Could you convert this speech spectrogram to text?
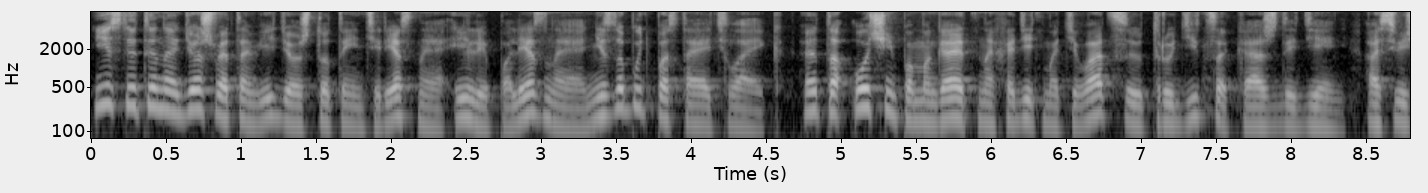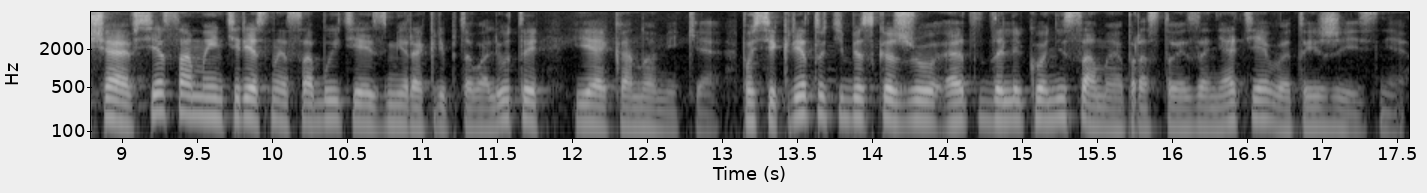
Если ты найдешь в этом видео что-то интересное или полезное, не забудь поставить лайк. Это очень помогает находить мотивацию трудиться каждый день, освещая все самые интересные события из мира криптовалюты и экономики. По секрету тебе скажу, это далеко не самое простое занятие в этой жизни.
